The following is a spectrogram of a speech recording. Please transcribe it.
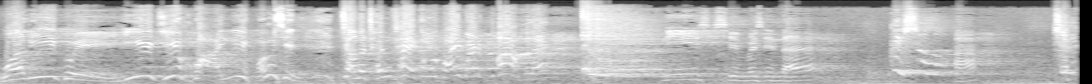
我李贵一句话一封信，叫那春才给我乖乖的爬回来，你信不信呢？贵叔，啊？春才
